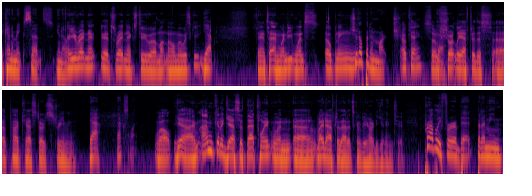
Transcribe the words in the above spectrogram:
it kind of makes sense, you know. Are you right next? It's right next to uh, Multnomah Whiskey. yep. Fantastic. And when do you, when's opening? Should open in March. Okay, so Yeah. shortly after this uh, podcast starts streaming. Yeah. Excellent. Well, yeah, I'm I'm gonna guess at that point when uh, right after that it's gonna be hard to get into. Probably for a bit, but I mean,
